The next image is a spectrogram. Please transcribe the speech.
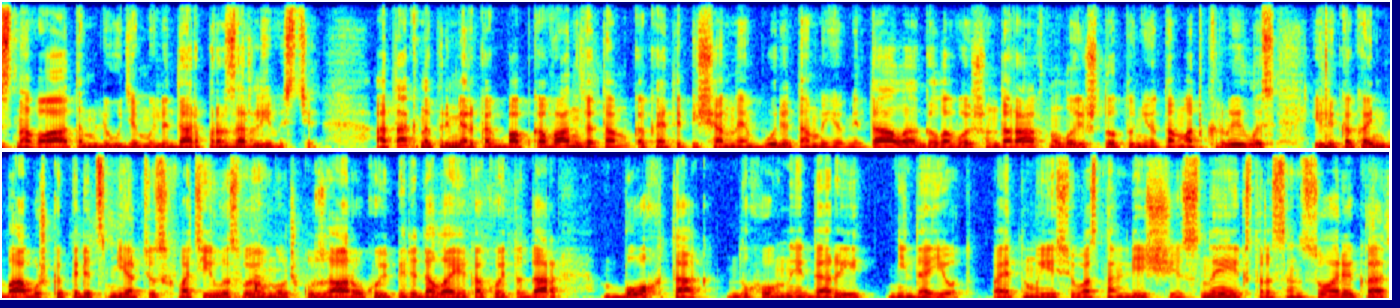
бесноватым людям, или дар прозорливости. А так, например, как бабка Ванга, там какая-то песчаная буря, там ее металла, головой шандарахнула, и что-то у нее там открылось, или какая-нибудь бабушка перед смертью схватила свою внучку за руку и передала ей какой-то дар. Бог так духовные дары не дает. Поэтому, если у вас там вещи сны, экстрасенсорика,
